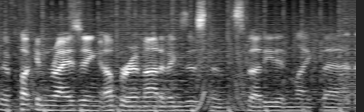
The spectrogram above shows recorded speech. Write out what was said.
the fucking rising upper him out of existence, but he didn't like that.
